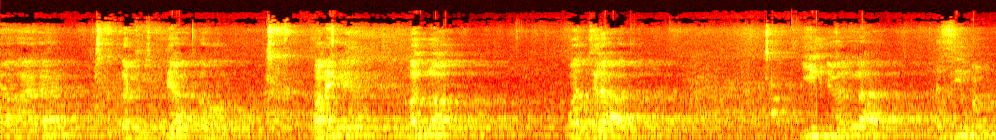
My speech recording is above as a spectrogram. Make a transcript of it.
ಬಂದಾಗ ಗಟ್ಟಿ ಆಗ್ತಾ ಹೋಗ್ತದೆ. ಕೊನೆಗೆ ಕಲ್ಲು ವಜ್ರ ಆಗ್ತದೆ. ಈಗ ನೀವೆಲ್ಲ ಹಸಿ ಮಣ್ಣು.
